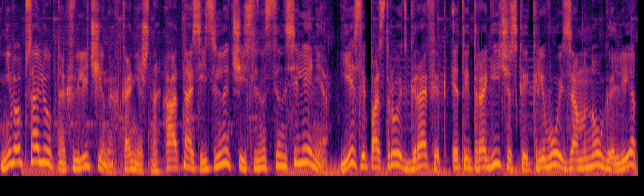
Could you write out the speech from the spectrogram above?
Не в абсолютных величинах, конечно, а относительно численности населения. Если построить график этой трагической кривой за много лет,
